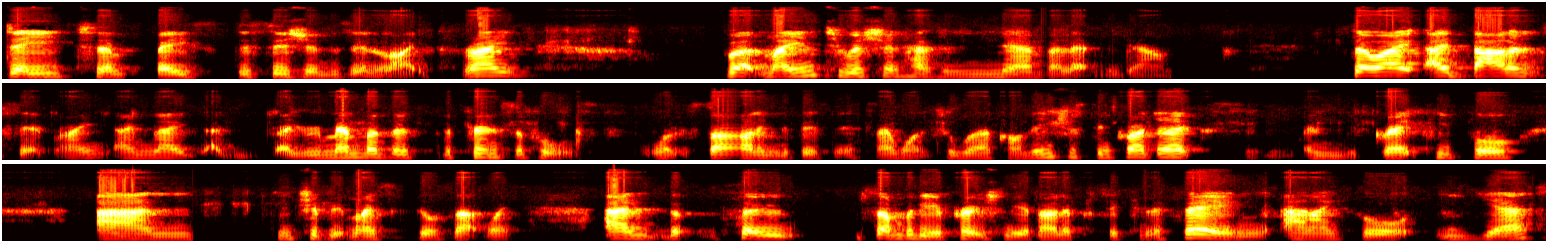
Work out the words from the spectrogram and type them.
data-based decisions in life, right? But my intuition has never let me down. So I, I balance it, right? I'm like, I, I remember the, the principles when starting the business. I want to work on interesting projects and, and with great people and contribute my skills that way. And so somebody approached me about a particular thing, and I thought, yes,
